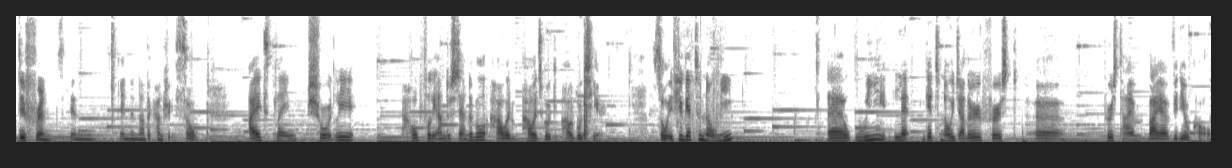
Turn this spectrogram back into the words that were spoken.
different in, in another countries. So I explain shortly, hopefully understandable, how it how it's work how it works here. So if you get to know me, uh, we let get to know each other first uh, first time via video call.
